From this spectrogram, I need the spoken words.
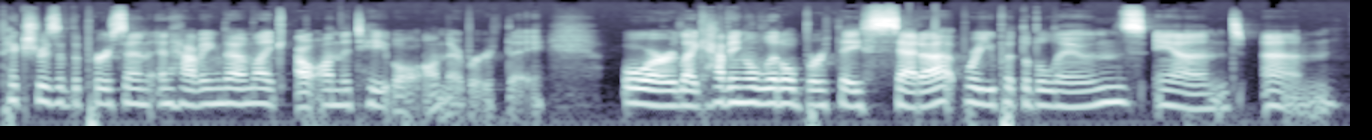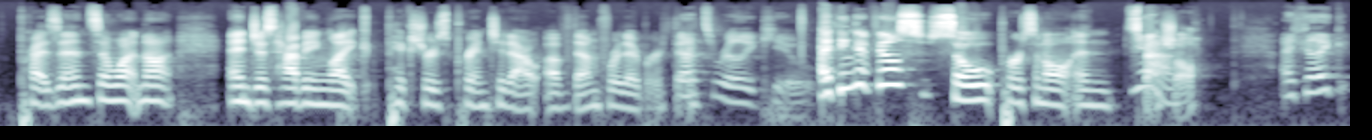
pictures of the person and having them like out on the table on their birthday. Or like having a little birthday setup where you put the balloons and um, presents and whatnot, and just having like pictures printed out of them for their birthday. That's really cute. I think it feels so personal and Yeah. special. I feel like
